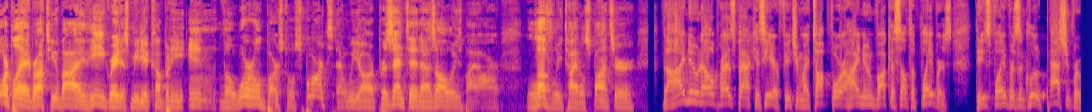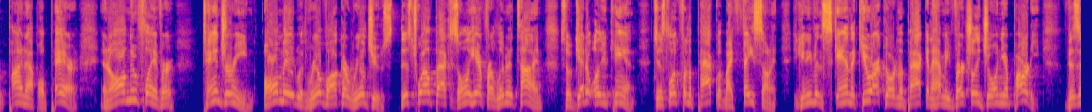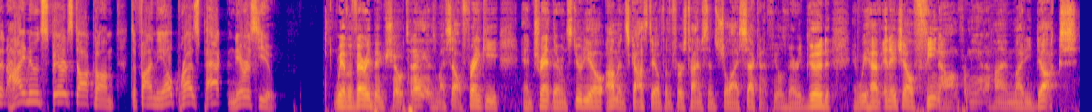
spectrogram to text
Foreplay brought to you by the greatest media company in the world, Barstool Sports, and we are presented as always by our lovely title sponsor. The High Noon El Prez Pack is here, featuring my top four High Noon Vodka Seltzer flavors. These flavors include passion fruit, pineapple, pear, and all new flavor Tangerine, all made with real vodka, real juice. This 12 pack is only here for a limited time, so get it while you can. Just look for the pack with my face on it. You can even scan the QR code in the pack and have me virtually join your party. Visit highnoonspirits.com to find the El Prez pack nearest you. We have a very big show today as myself, Frankie, and Trent. They're in studio. I'm in Scottsdale for the first time since July 2nd. It feels very good. And we have NHL phenom from the Anaheim Mighty Ducks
